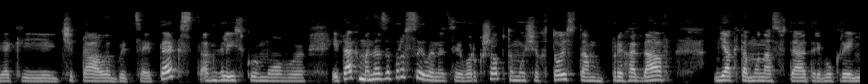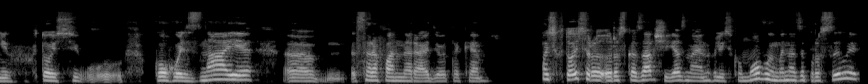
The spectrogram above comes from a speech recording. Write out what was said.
які читали би цей текст англійською мовою. І так мене запросили на цей воркшоп, тому що хтось там пригадав, як там у нас в театрі в Україні хтось когось знає, е, сарафанне радіо таке. Ось хтось розказав, що я знаю англійську мову, і мене запросили,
